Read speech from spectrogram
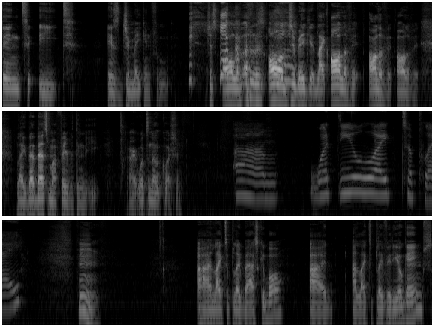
thing to eat is Jamaican food. Just all of just all Jamaican, like all of it, all of it, all of it. Like that. That's my favorite thing to eat. All right. What's another question? um, what do you like to play? Hmm. I like to play basketball. I I like to play video games.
